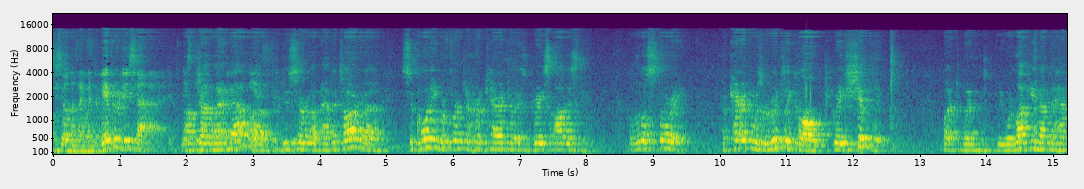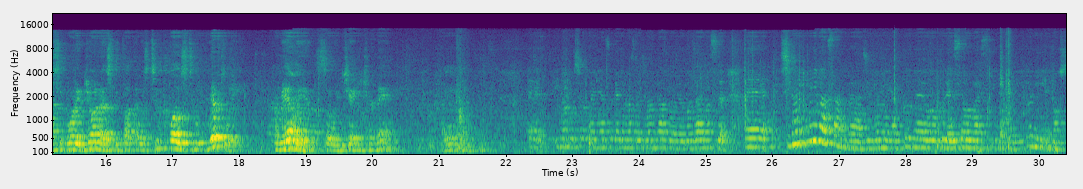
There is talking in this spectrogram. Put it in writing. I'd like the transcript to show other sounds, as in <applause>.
受賞なさいました。ウェブプロデューサー。I'm John Landau, yes. uh, producer of Avatar. Uh, Sigourney referred to her character as Grace Augustine. A little story. Her character was originally called Grace Shipley. But when we were lucky enough to have Sigourney join us, we thought that was too close to Ripley from Aliens, so we changed her name. 今ご紹介に預かりましたジョン・ランドでございます、えー、シガニ・ウィーバーさんが自分の役名をグレース・オーガスティンというふうにおっ う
